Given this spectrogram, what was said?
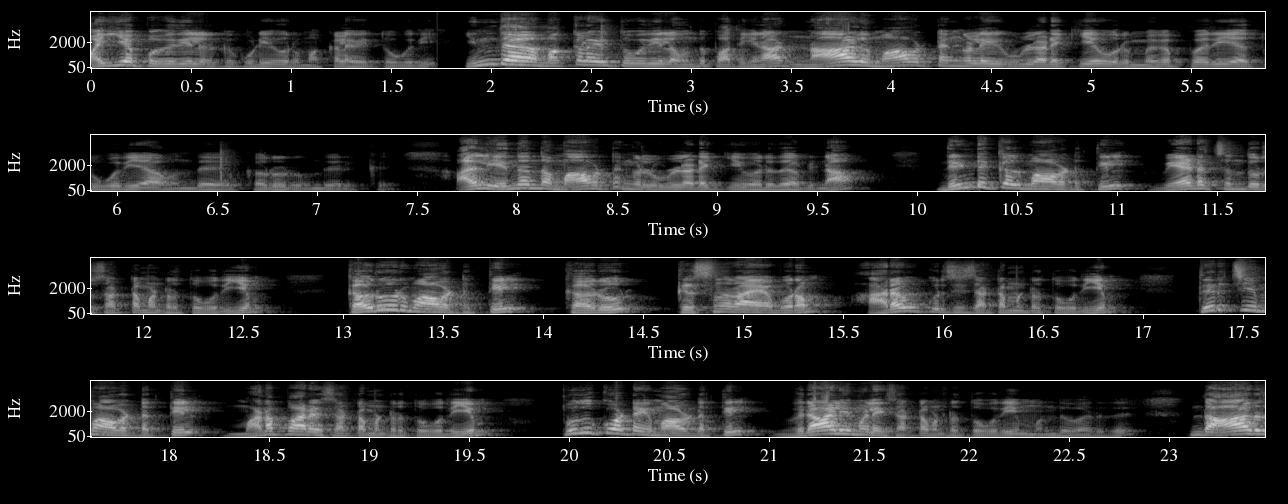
மைய பகுதியில் இருக்கக்கூடிய ஒரு மக்களவை தொகுதி. இந்த மக்களவை தொகுதியில் வந்து பார்த்தீங்கன்னா நாலு மாவட்டங்களை உள்ளடக்கிய ஒரு மிகப்பெரிய தொகுதியாக வந்து கரூர் வந்து இருக்குது அதில் எந்தெந்த மாவட்டங்கள் உள்ளடக்கி வருது அப்படின்னா திண்டுக்கல் மாவட்டத்தில் வேடச்சந்தூர் சட்டமன்ற தொகுதியும் கரூர் மாவட்டத்தில் கரூர் கிருஷ்ணராயபுரம் அரவக்குறிச்சி சட்டமன்ற தொகுதியும் திருச்சி மாவட்டத்தில் மணப்பாறை சட்டமன்ற தொகுதியும் புதுக்கோட்டை மாவட்டத்தில் விராலிமலை சட்டமன்ற தொகுதியும் வந்து வருது. இந்த ஆறு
